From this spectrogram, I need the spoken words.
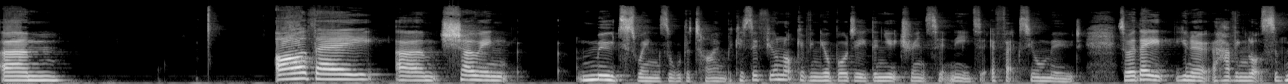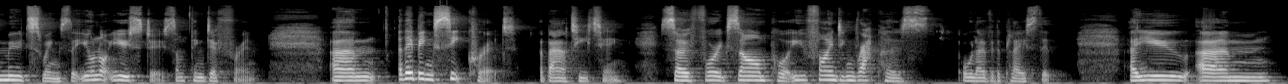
Um, are they um, showing mood swings all the time because if you're not giving your body the nutrients it needs it affects your mood so are they you know having lots of mood swings that you're not used to something different um, are they being secret about eating so for example are you finding wrappers all over the place that are you um,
